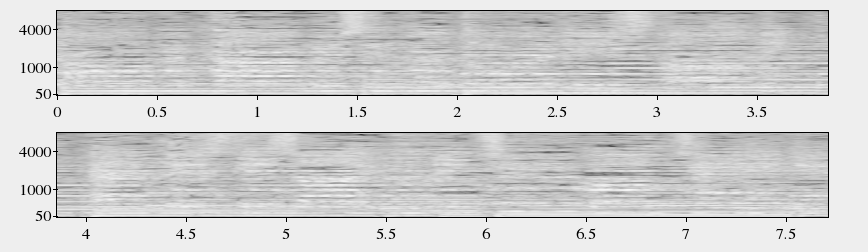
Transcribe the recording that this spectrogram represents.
overcomers whom the Lord is calling and is desiring to obtain. it.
